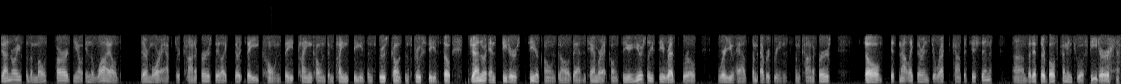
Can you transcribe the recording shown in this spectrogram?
generally for the most part, you know, in the wild, they're more after conifers. They like they eat cones. They eat pine cones and pine seeds and spruce cones and spruce seeds. So generally and cedar cedar cones and all of that and tamarack cones. So you usually see red squirrels where you have some evergreens, some conifers. So it's not like they're in direct competition. Um, but if they're both coming to a feeder,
